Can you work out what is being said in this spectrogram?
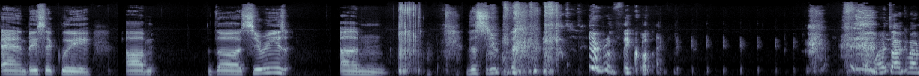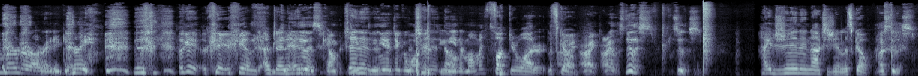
And basically, um, the series, um, the ser- Everyone think we're like. I want to talk about murder already, Gary. okay, okay, okay. I'm, I'm trying Can to you end do this. Come, do, you, to- do you need a drink of water? to- do you no. need a moment? Fuck your water. Let's go. All right, all right, all right. Let's do this. Let's do this. Hydrogen and oxygen. Let's go. Let's do this.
